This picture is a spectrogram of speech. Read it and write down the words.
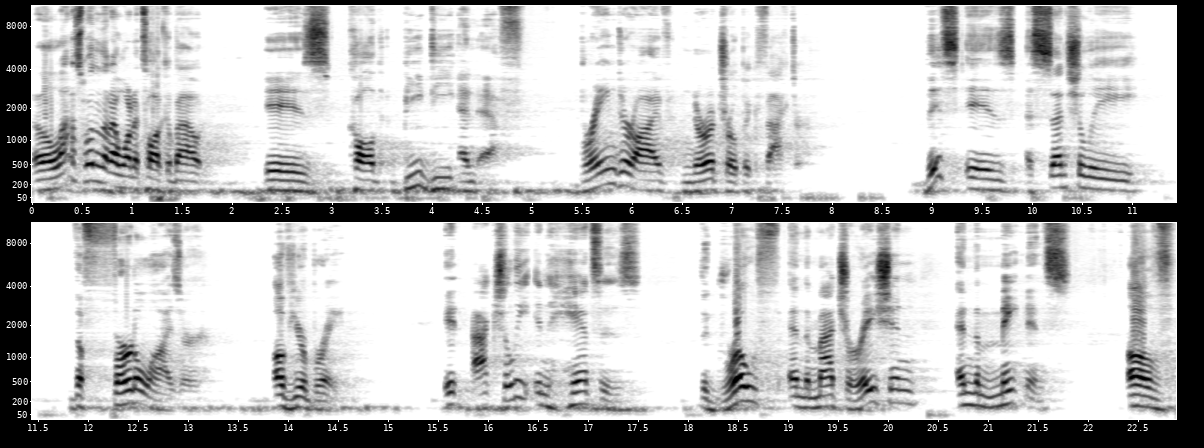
Now, the last one that I want to talk about is called BDNF, brain derived neurotropic factor. This is essentially the fertilizer of your brain. It actually enhances the growth and the maturation and the maintenance of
